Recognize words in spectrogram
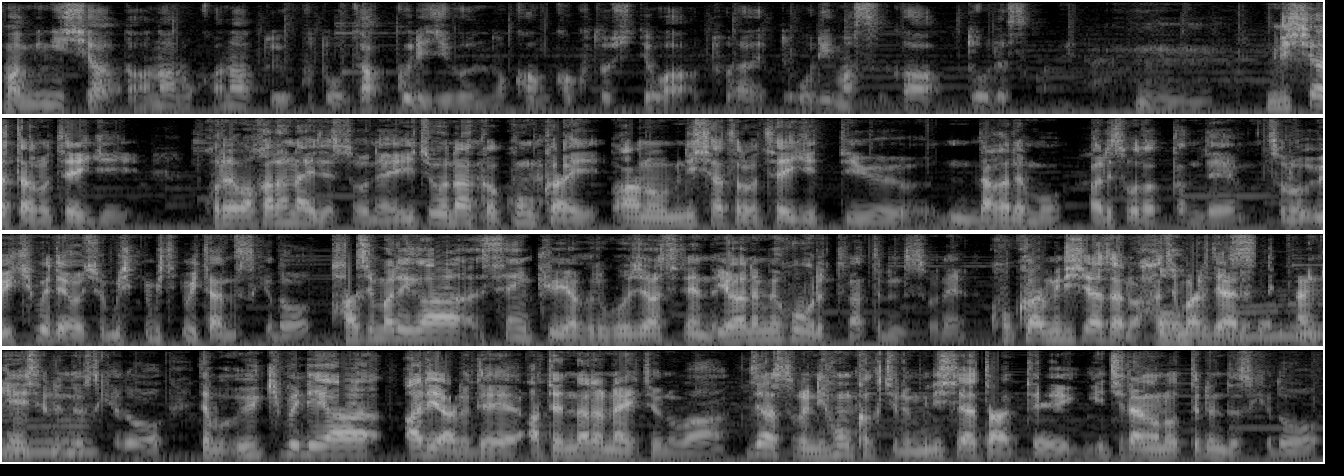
まあミニシアターなのかなということをざっくり自分の感覚としては捉えておりますが、どうですかね。うん、ミニシアターの定義これわからないですよね。一応なんか今回、あの、ミニシアターの定義っていう流れもありそうだったんで、そのウィキペディアを一応 見てみたんですけど、始まりが1968年の岩波ホールってなってるんですよね。ここはミニシアターの始まりであるって断言してるんですけど、でもウィキペディアありあるで当てにならないというのは、じゃあその日本各地のミニシアターって一覧が載ってるんですけど、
